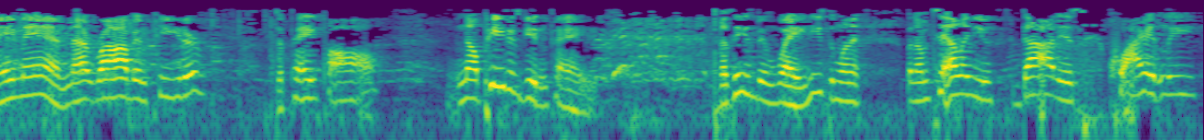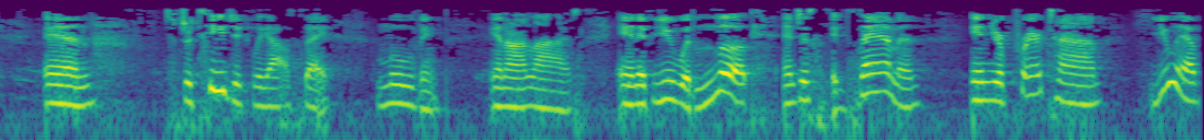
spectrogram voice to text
Amen. Not robbing Peter to pay Paul. No, Peter's getting paid because he's been waiting. He's the one. That, but I'm telling you, God is quietly and strategically, I'll say, moving in our lives. And if you would look and just examine in your prayer time, you have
